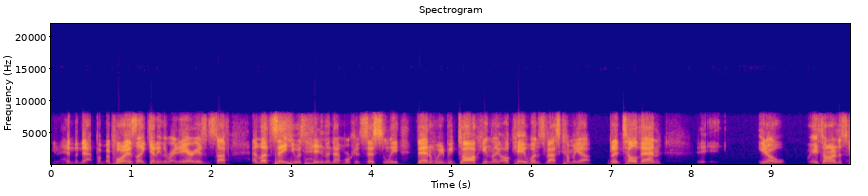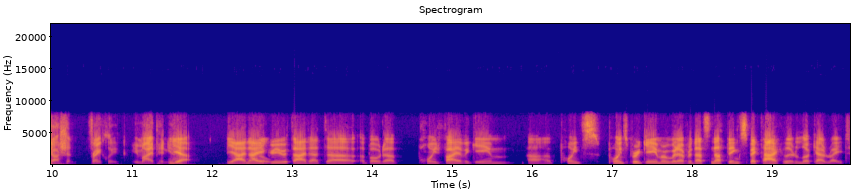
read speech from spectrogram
you know, hitting the net. But my point is like getting the right areas and stuff. And let's say he was hitting the net more consistently, then we'd be talking like, okay, when's Vest coming up? But until then, you know, it's not a discussion, frankly, in my opinion. yeah, yeah, and I So- agree with that. At uh, about a 0.5 a game, uh, points points per game or whatever. That's nothing spectacular to look at, right?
